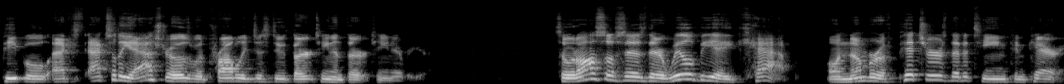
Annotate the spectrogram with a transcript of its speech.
people, actually, Astros would probably just do 13 and 13 every year. So it also says there will be a cap on number of pitchers that a team can carry.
